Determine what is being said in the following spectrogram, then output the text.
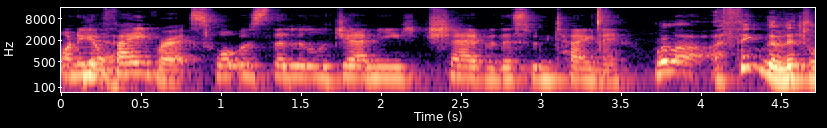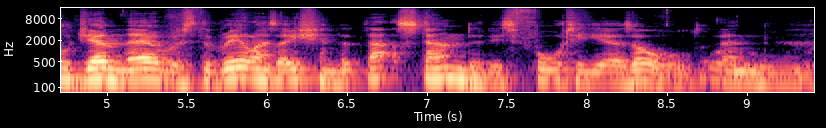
one of your Yeah. favourites. What was the little gem you shared with us one, Tony? Well, I- think the little gem there was the realization that that standard is 40 years old, and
